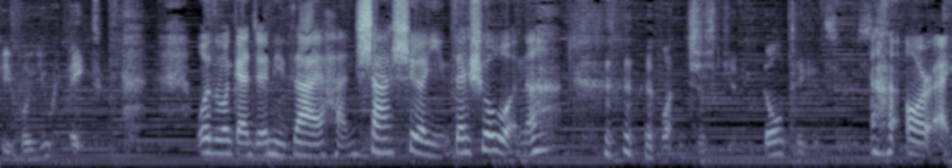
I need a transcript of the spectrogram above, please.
people you hate. 我怎么感觉你在含沙射影，在说我呢 I'm just kidding. Don't take it seriously. ？All right，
